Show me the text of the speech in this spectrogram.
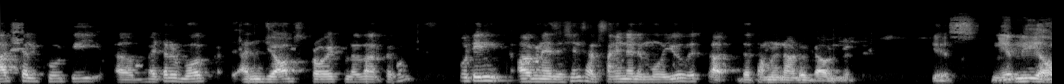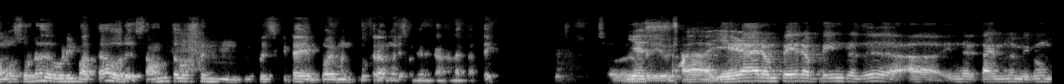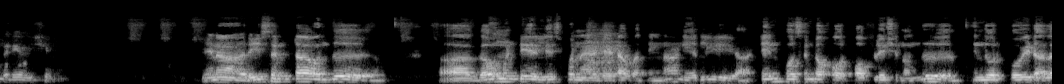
ஆட்கள் கூட்டி better work and jobs provide பண்ணுறதா இருக்கட்டும் fourteen organisations have sign and MOU with the Tamil Nadu government yes nearly அவங்க சொல்றத படி பார்த்தா ஒரு செவன் தௌசண்ட் பீப்புள்ஸ் கிட்ட எம்ப்ளாய்மெண்ட் கொடுக்குற மாதிரி சொல்லியிருக்காங்கல்ல கார்த்திக். ஏழாயிரம் பேர் அப்படின்றது இந்த டைம்ல மிகவும் பெரிய விஷயம். ஏன்னா ரீசெண்டா வந்து கவர்மெண்டே ரிலீஸ் பண்ண டேட்டா பாத்தீங்கன்னா nearly ten percent of our population வந்து இந்த ஒரு கோவிடால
